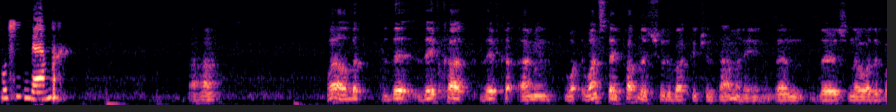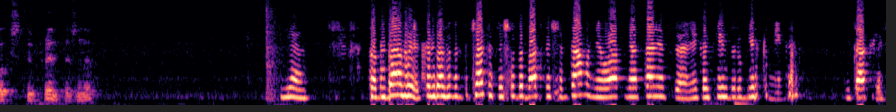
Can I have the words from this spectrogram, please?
pushing them. Uh huh. Well, but they, they've cut. They've cut. I mean, w- once they publish Shuddha Bhakti Chintamani, then there's no other books to print, isn't it? Yeah. Когда вы, когда вы напечатаете что-то Бхакти Шинтамани, у вас не останется никаких других книг. Не так ли?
